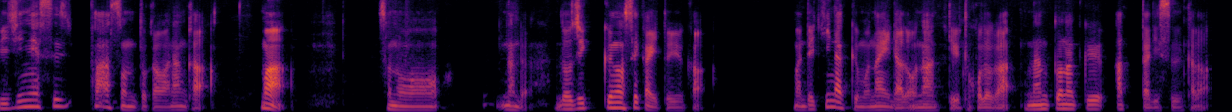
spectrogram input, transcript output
ビジネスパーソンとかはなんか、まあ、その、なんだ、ロジックの世界というか、まあ、できなくもないだろうなっていうところがなんとなくあったりするから、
